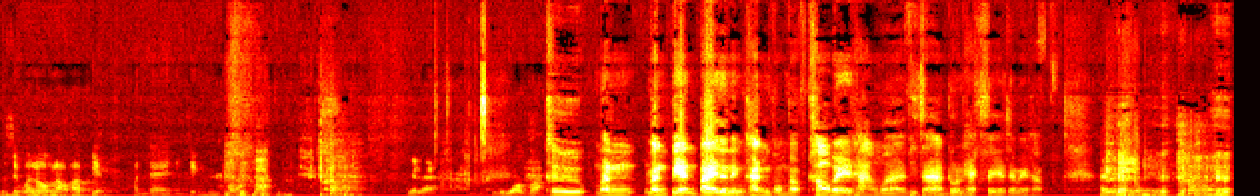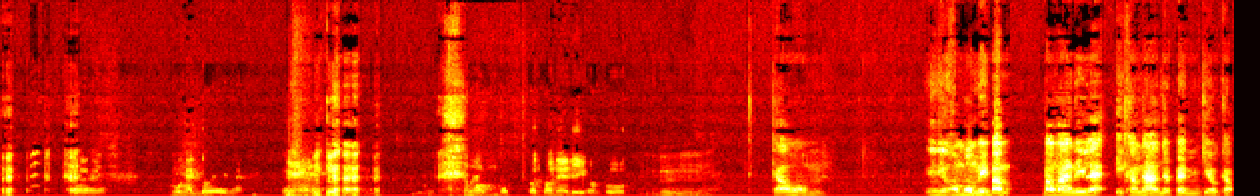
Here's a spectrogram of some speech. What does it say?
รู้สึกว่าโลกเราก็เปลี่ยนคนได้จริงนี่แหละนิยมว่ะคือมันมันเปลี่ยนไปจนถึงขั้นผมแบบเข้าไปถามว่าพี่สะอาดโดนแฮกเฟซใช่ไหมครับๆเฮ้ยใจเย็นเออกูแฮกตัวเองอะแย่สมองตัวตัวในอดีตของกู อืมเก้าผมจริงๆของผมมีประประมาณนี้แหละ อีกคำถามจะเป็นเกี่ยวกับ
